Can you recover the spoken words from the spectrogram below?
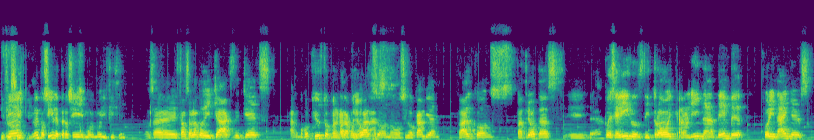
Difícil. no, no imposible, pero sí muy, muy difícil. O sea, estamos hablando de Jacks, de Jets, a lo mejor Houston con el relajo de. Watson, o si lo cambian, Falcons, Patriotas, eh, Yeah. puede ser Eagles, Detroit, Carolina, Denver, 49ers,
